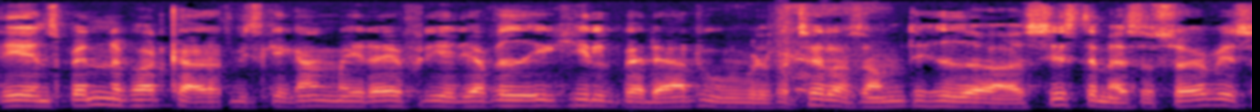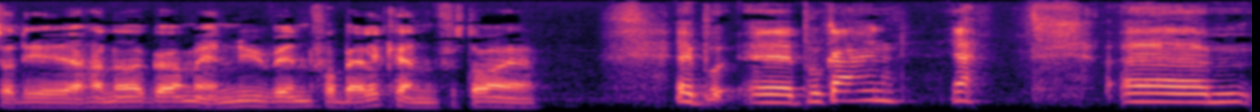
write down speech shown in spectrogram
Det er en spændende podcast, vi skal i gang med i dag, fordi at jeg ved ikke helt, hvad det er, du vil fortælle os om. Det hedder System as a Service, og det har noget at gøre med en ny ven fra Balkan, forstår jeg. Øh, øh, Bulgarien, ja. Øh,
